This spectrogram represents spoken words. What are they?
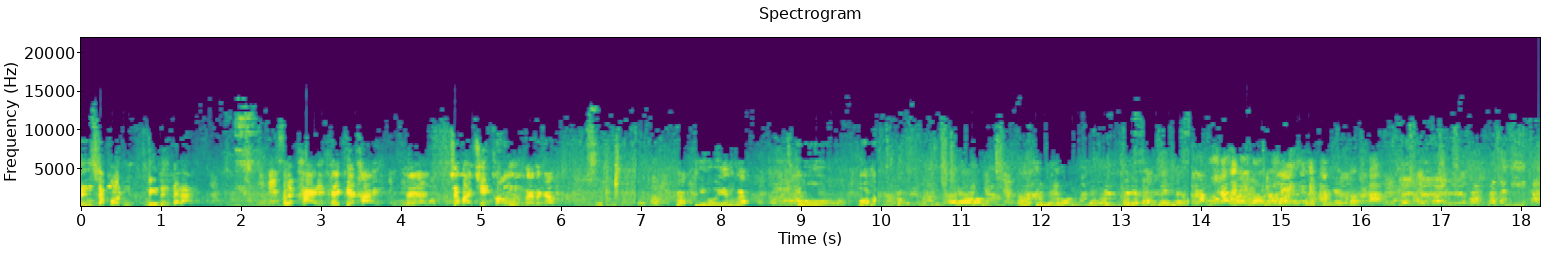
หนึ่งตำบลมีหนึ่งตลาด เพื่อขายให้เครือข่ายให้สมาชิกของนั่นนะครับ ครับ TOM ครับโอโอทอมเดี๋ยวผมเอ่อจุดนี้ผมยังไม่ไม่ได้ฟังเพลงแล้วระหว่างรอนักว่าจะเปิดเพลงให้ฟังมันจะมีค่ะ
